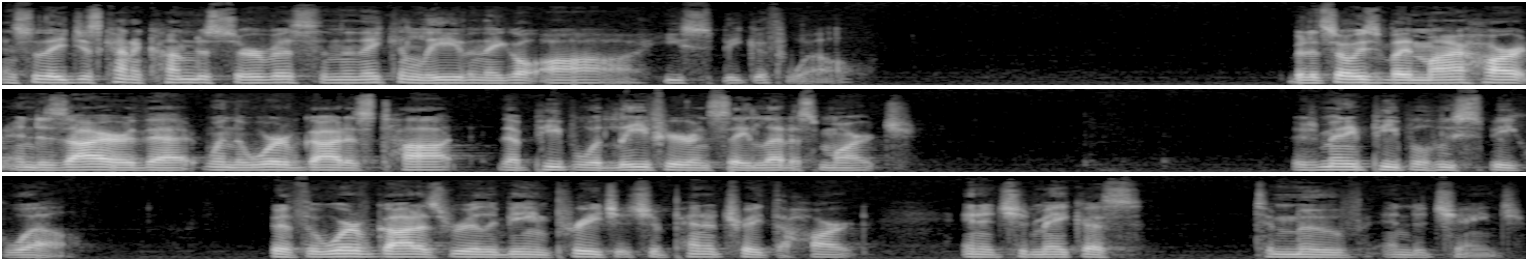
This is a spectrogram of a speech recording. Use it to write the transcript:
And so they just kind of come to service and then they can leave and they go, Ah, He speaketh well. But it's always been my heart and desire that when the Word of God is taught, that people would leave here and say, Let us march. There's many people who speak well. But if the Word of God is really being preached, it should penetrate the heart and it should make us to move and to change.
